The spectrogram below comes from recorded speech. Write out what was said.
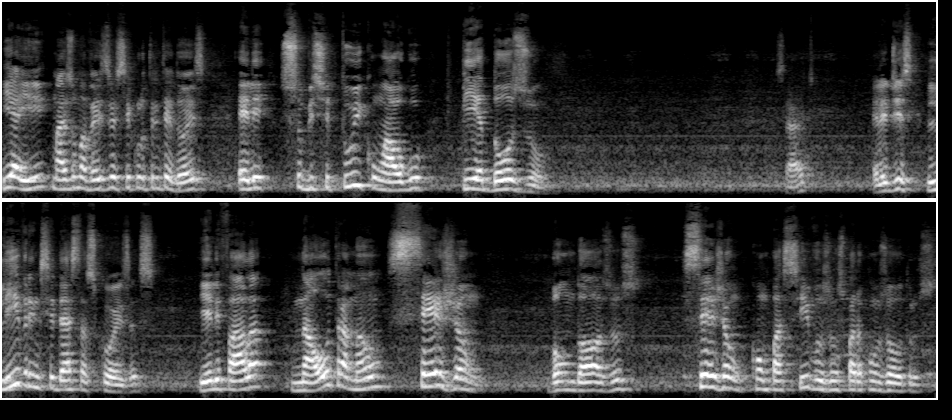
E aí, mais uma vez, versículo 32, ele substitui com algo piedoso. Certo? Ele diz: livrem-se dessas coisas. E ele fala, na outra mão, sejam bondosos, sejam compassivos uns para com os outros.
